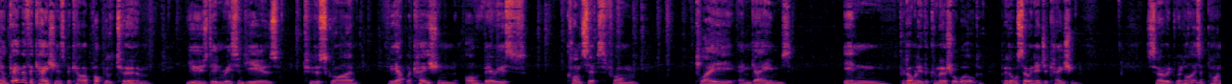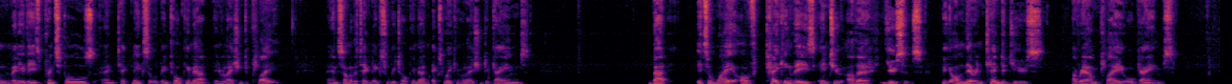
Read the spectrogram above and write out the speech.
Now, gamification has become a popular term used in recent years to describe the application of various concepts from play and games in predominantly the commercial world, but also in education. So it relies upon many of these principles and techniques that we've been talking about in relation to play, and some of the techniques we'll be talking about next week in relation to games. But it's a way of taking these into other uses beyond their intended use around play or games.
